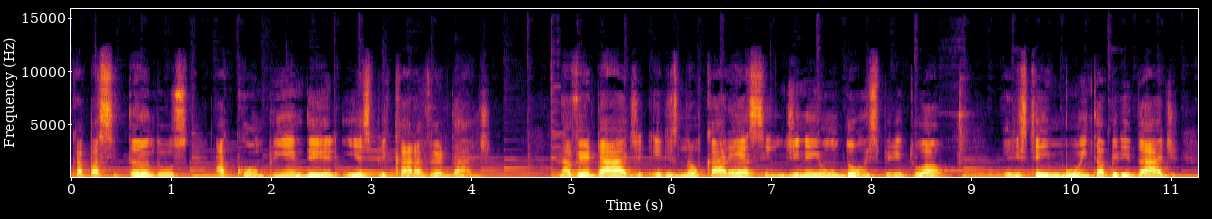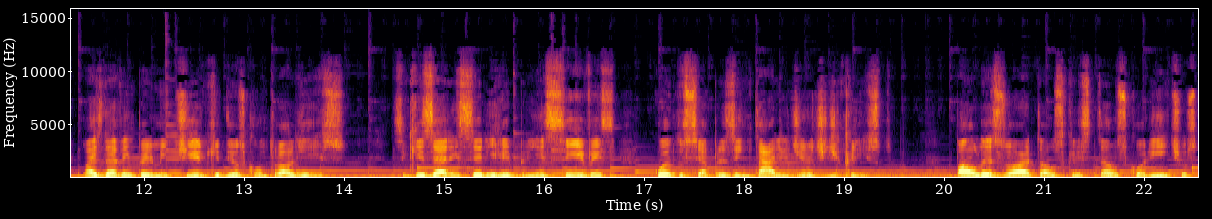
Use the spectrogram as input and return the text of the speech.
capacitando-os a compreender e explicar a verdade. Na verdade, eles não carecem de nenhum dom espiritual. Eles têm muita habilidade, mas devem permitir que Deus controle isso. Se quiserem ser irrepreensíveis quando se apresentarem diante de Cristo. Paulo exorta os cristãos coríntios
